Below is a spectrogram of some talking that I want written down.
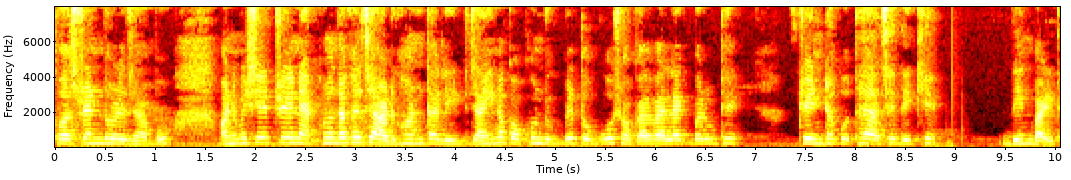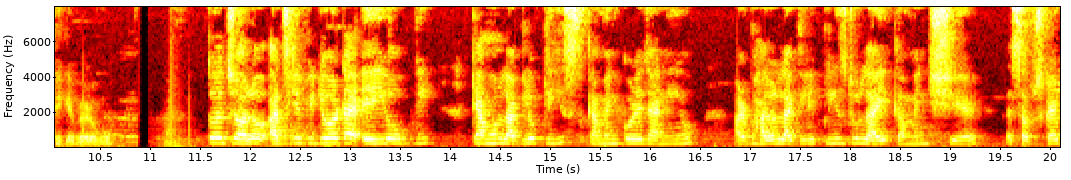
ফার্স্ট ট্রেন ধরে যাব। অনিমেষের ট্রেন এখনও দেখাচ্ছে আট ঘণ্টা লেট জানি না কখন ঢুকবে, তবুও সকালবেলা একবার উঠে ট্রেনটা কোথায় আছে দেখে দেন বাড়ি থেকে বেরোবো। তো চলো আজকে ভিডিওটা এই অবধি। কেমন লাগল প্লিজ কমেন্ট করে জানিও। আর ভালো লাগলে please do like comment share subscribe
